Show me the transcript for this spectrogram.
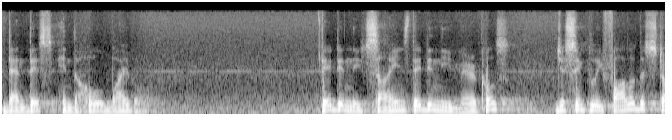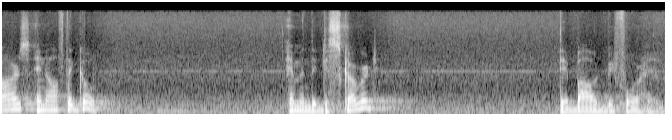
than this in the whole Bible. They didn't need signs, they didn't need miracles. Just simply follow the stars and off they go. And when they discovered they bowed before him,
